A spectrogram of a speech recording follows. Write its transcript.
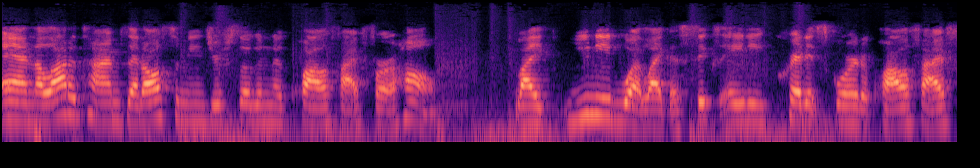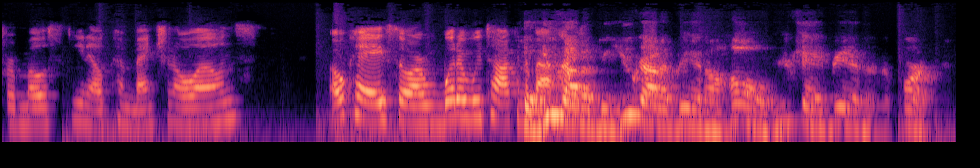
And a lot of times that also means you're still going to qualify for a home. Like you need what, like a 680 credit score to qualify for most, you know, conventional loans. Okay, so are, what are we talking so about? You gotta be, you gotta be in a home. You can't be in an apartment.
